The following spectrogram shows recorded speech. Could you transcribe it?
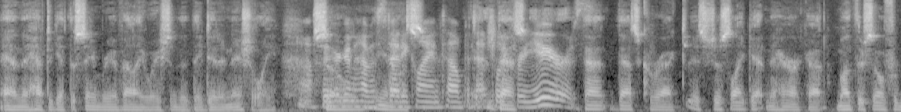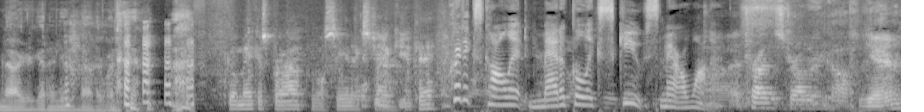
and they have to get the same reevaluation that they did initially. Oh, so, you're going to have a you know, steady clientele potentially for years. That that's correct. It's just like getting a haircut. A month or so from now, you're going to need another one. Go make us proud. and We'll see you next year. You. Okay. Critics call it medical excuse marijuana uh, Try the strawberry coffee. Yeah?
